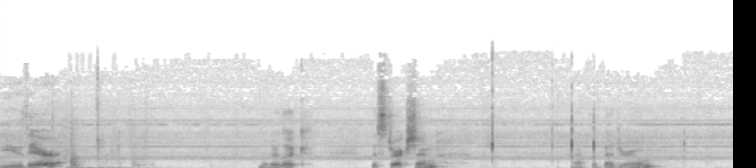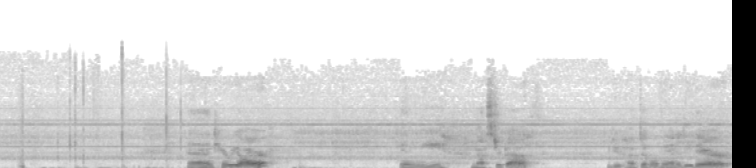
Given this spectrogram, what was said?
view there. Another look this direction at the bedroom. And here we are in the master bath. We do have double vanity there,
